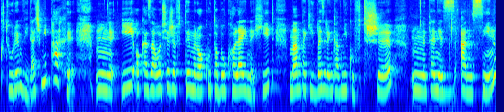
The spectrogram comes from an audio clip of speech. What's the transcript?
w którym widać mi pachy. Mm, I okazało się, że w tym roku to był kolejny hit. Mam takich bezrękawników trzy. Mm, Ten jest z Unseen y,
